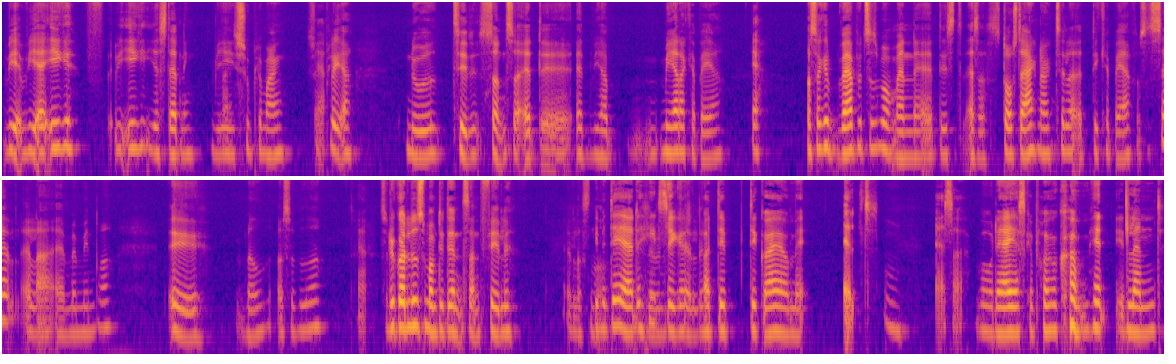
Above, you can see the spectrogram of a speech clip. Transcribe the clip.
vi, er, vi er ikke, vi er ikke i erstatning, vi er Nej. i supplement, Ja. supplerer. noget til det, sådan så at, øh, at vi har mere, der kan bære. Ja. Og så kan det være på et tidspunkt, man øh, det, altså, står stærkt nok til, at det kan bære for sig selv, eller øh, med mindre øh, mad og så videre. Ja. Så det kan godt lyde, som om det er den sådan fælde, eller sådan Jamen noget. det er det helt sikkert, det. og det, det gør jeg jo med alt. Mm. Altså, hvor det er, jeg skal prøve at komme hen et eller andet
